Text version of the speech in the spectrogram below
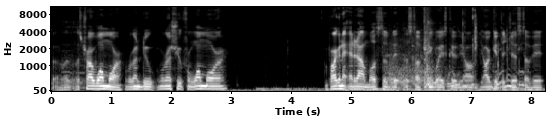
So let's try one more. We're gonna do. We're gonna shoot for one more. I'm probably gonna edit out most of it, the stuff anyways, cause y'all y'all get the gist of it.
